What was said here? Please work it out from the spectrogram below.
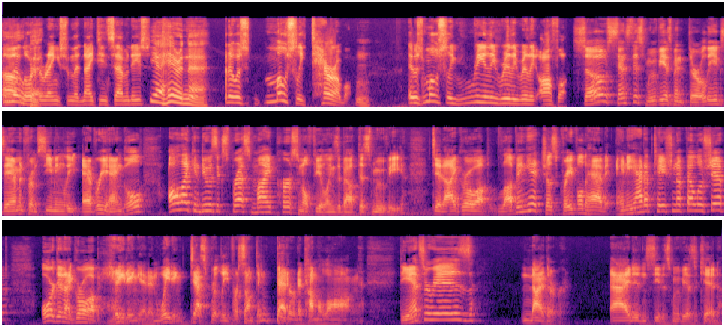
uh, Lord bit. of the Rings from the 1970s? Yeah, here and there. But it was mostly terrible. It was mostly really, really, really awful. So, since this movie has been thoroughly examined from seemingly every angle, all I can do is express my personal feelings about this movie. Did I grow up loving it, just grateful to have any adaptation of Fellowship? Or did I grow up hating it and waiting desperately for something better to come along? The answer is neither. I didn't see this movie as a kid.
